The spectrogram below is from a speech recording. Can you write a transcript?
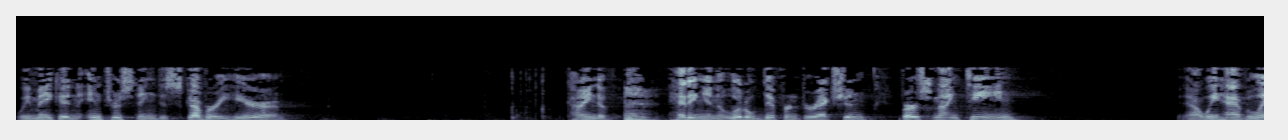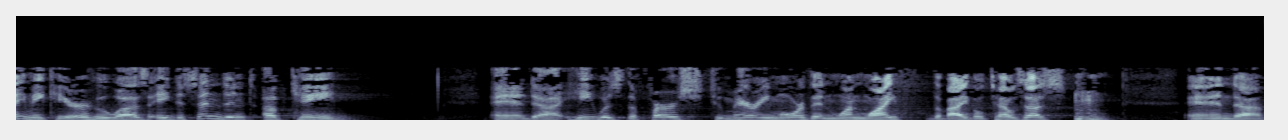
we make an interesting discovery here. Kind of heading in a little different direction. Verse 19. Now we have Lamech here, who was a descendant of Cain. And uh, he was the first to marry more than one wife, the Bible tells us. And uh,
